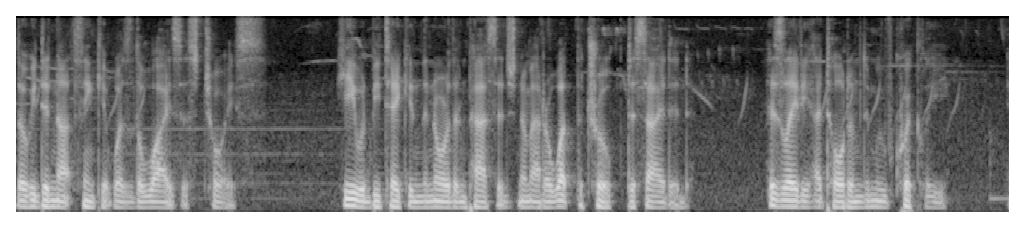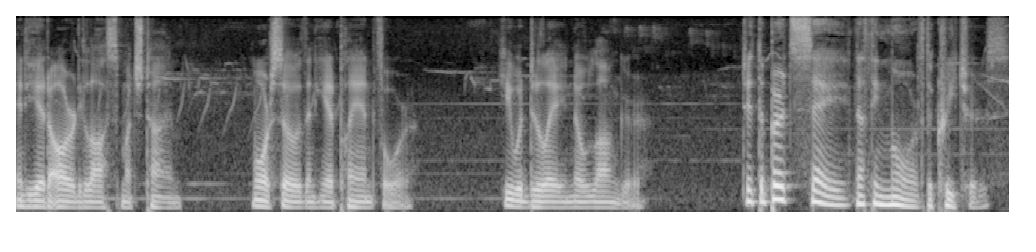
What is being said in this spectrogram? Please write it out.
though he did not think it was the wisest choice. He would be taking the northern passage no matter what the trope decided. His lady had told him to move quickly, and he had already lost much time, more so than he had planned for. He would delay no longer. Did the birds say nothing more of the creatures?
